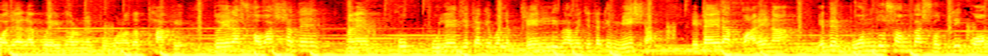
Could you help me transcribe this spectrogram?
বজায় রাখবে, এই ধরনের প্রবণতা থাকে। তো এরা সবার সাথে মানে খুব ফুলে যেটাকে বলে ফ্রেন্ডলিভাবে যেটাকে মেশা, এটা এরা পারে না। এদের বন্ধু সংখ্যা সত্যি কম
